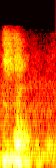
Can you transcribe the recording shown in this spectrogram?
Thanks.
